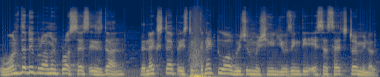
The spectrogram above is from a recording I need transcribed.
Once the deployment process is done, the next step is to connect to our virtual machine using the SSH terminal.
